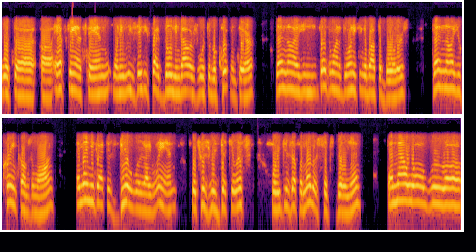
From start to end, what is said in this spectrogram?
with uh, uh, Afghanistan when he leaves eighty five billion dollars worth of equipment there. Then uh, he doesn't want to do anything about the borders. Then uh, Ukraine comes along, and then you got this deal with Iran, which was ridiculous, where he gives up another six billion, and now uh, we're uh,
